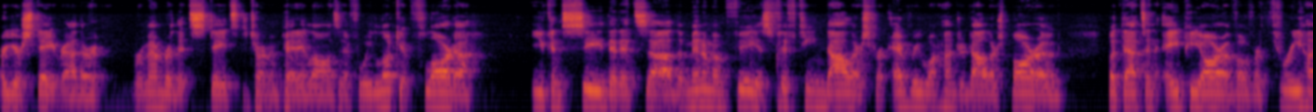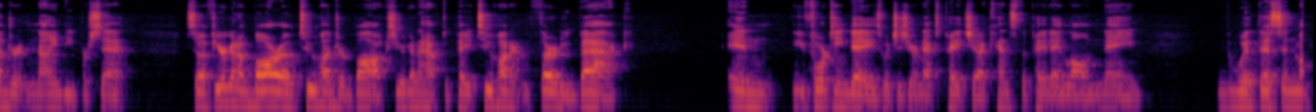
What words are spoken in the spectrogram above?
or your state rather, remember that states determine payday loans. And if we look at Florida, you can see that it's uh, the minimum fee is $15 for every $100 borrowed, but that's an APR of over 390%. So if you're going to borrow 200 bucks, you're going to have to pay 230 back in 14 days, which is your next paycheck, hence the payday loan name. With this in mind,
